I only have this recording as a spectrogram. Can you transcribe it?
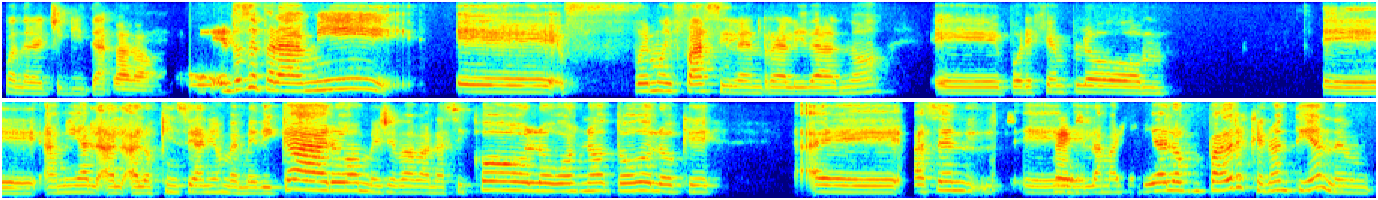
cuando era chiquita. Claro. Entonces para mí eh, fue muy fácil en realidad, ¿no? Eh, por ejemplo, eh, a mí a, los 15 años me medicaron, me llevaban a psicólogos, ¿no? Todo lo que eh, hacen eh, Sí. la mayoría de los padres que no entienden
